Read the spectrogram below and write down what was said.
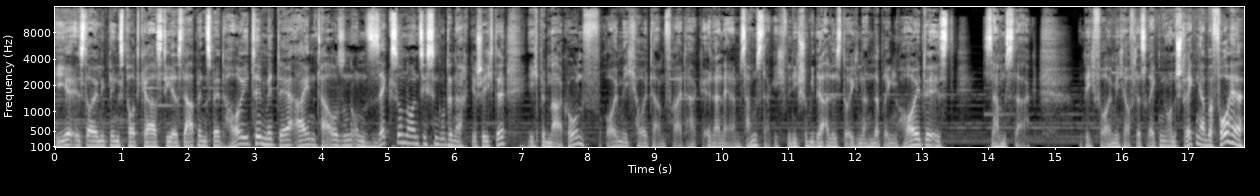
Hier ist euer Lieblingspodcast. Hier ist Ab ins Bett heute mit der 1096. Gute Nacht Geschichte. Ich bin Marco und freue mich heute am Freitag, äh, nein, am Samstag. Ich will nicht schon wieder alles durcheinander bringen. Heute ist Samstag. Und ich freue mich auf das Recken und Strecken. Aber vorher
